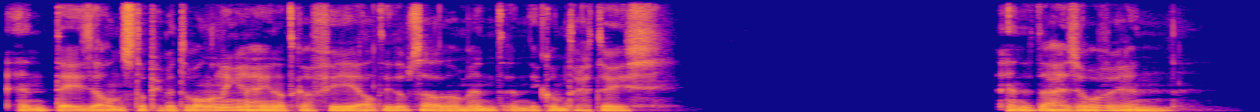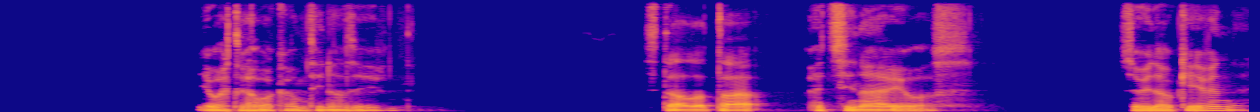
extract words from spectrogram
En tijdens de hond stop je met de wandelingen, ga je naar het café, altijd op hetzelfde moment, en je komt terug thuis. En de dag is over en je wordt terug wakker om tien na zeven. Stel dat dat het scenario was, zou je dat oké vinden?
